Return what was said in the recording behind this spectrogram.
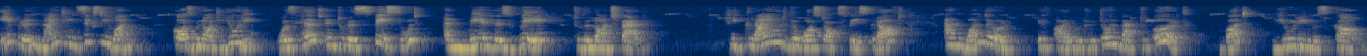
April 1961, cosmonaut Yuri was helped into his spacesuit and made his way to the launch pad. He climbed the Vostok spacecraft and wondered if I would return back to Earth. But Yuri was calm.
